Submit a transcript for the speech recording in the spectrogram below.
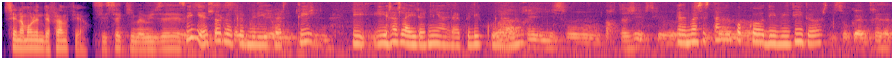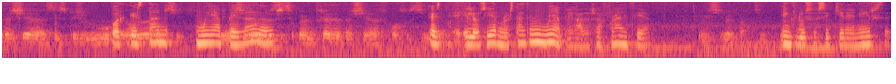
se enamoren de Francia. Sí, eso es lo que me divertí. Y, y esa es la ironía de la película. ¿no? Y además están un poco divididos porque están muy apegados. Los yernos están también muy apegados a Francia, incluso si quieren irse.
